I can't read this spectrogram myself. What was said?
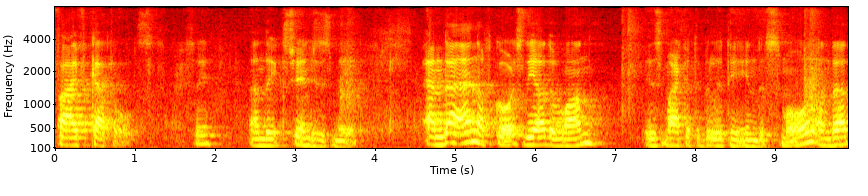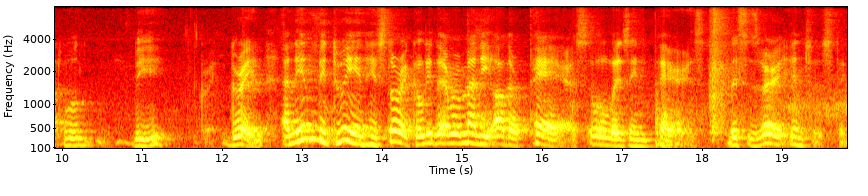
five cattle, see? and the exchange is made. And then, of course, the other one is marketability in the small, and that would be grain. And in between, historically, there were many other pairs, always in pairs. This is very interesting.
